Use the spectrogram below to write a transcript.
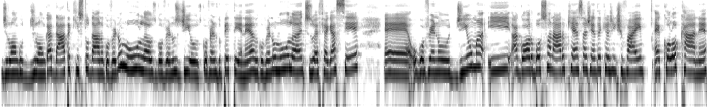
de, longo, de longa data que estudaram o governo Lula, os governos de, os governos do PT, né, o governo Lula, antes o FHC, é, o governo Dilma e agora o Bolsonaro, que é essa agenda que a gente vai é, colocar, né,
